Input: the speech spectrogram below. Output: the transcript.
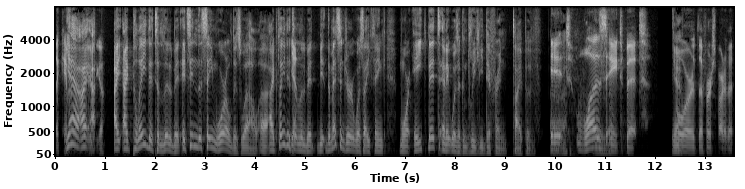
that came Yeah, I- I, I played it a little bit. It's in the same world as well. Uh, I played it Yeah. a little bit. The, the Messenger was, I think, more 8 bit, and it was a completely different type of. Uh, It was eight bit Yeah. for the first part of it.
